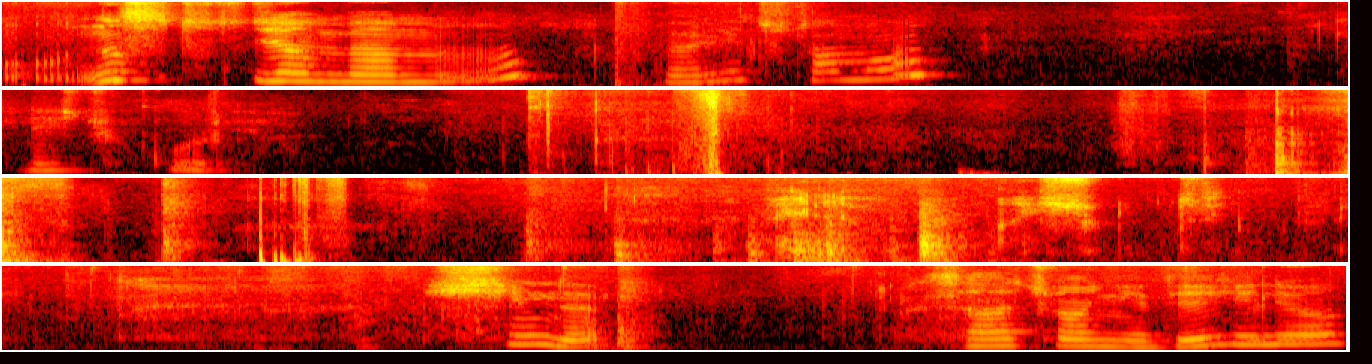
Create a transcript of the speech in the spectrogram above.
Oh, Nasıl tutacağım ben bunu? Böyle tutamam. Güneş çok vuruyor. Hello. Ay şöyle oturayım. Şimdi saat şu an 7'ye geliyor.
